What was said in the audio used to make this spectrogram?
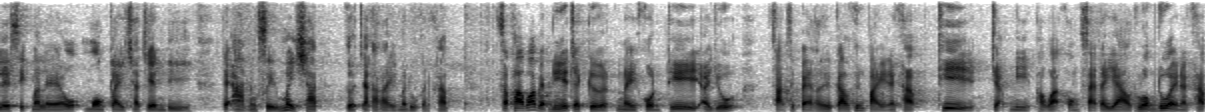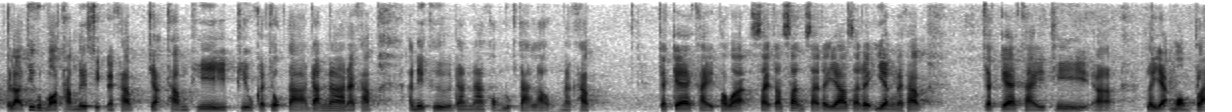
เลสิกมาแล้ว มองไกลชัดเจนดี แต่อ่านหนังสือไม่ชัดเกิดจากอะไรมาดูกันครับ สภาวะแบบนี้จะเกิดในคนที่อายุ 38 39 ขึ้นไปนะครับที่จะมีภาวะของสายตายาวร่วมด้วยนะครับเวลาที่คุณหมอทำเลสิกนะครับจะทำที่ผิวกระจกตาด้านหน้านะครับ อันนี้คือด้านหน้าของลูกตาเรานะครับจะแก้ไขภาวะสายตาสั้น สายตายาวสายตาเอียงนะครับจะแก้ไขที่ระยะมองไกล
